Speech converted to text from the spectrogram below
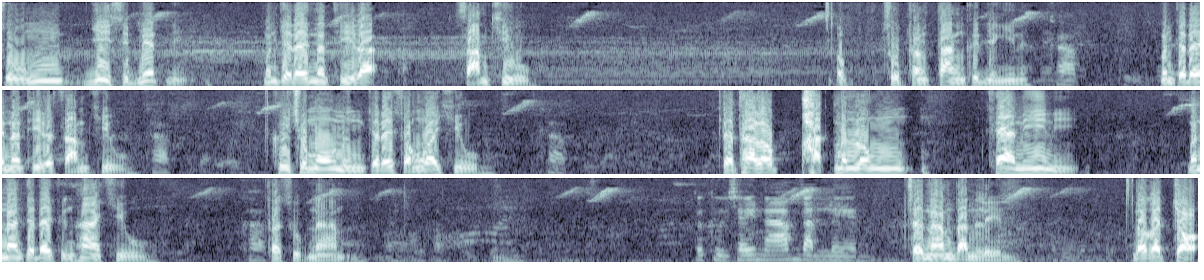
สูงยี่สิบเมตรนี่ มันจะได้นาทีละสามคิวเอาสูบทางตั้งขึ้นอย่างนี้นะ ครับ มันจะได้นาทีละสามคิว ครับ คือชั่วโมงหนึ่งจะได้สองร้อยคิว ครับ แต่ถ้าเราผลักมันลงแค่นี้นี่ มันน่าจะได้ถึงห้าคิว ครับ ถ้าสูบน้ำอ๋อครับก็คือใช้น้ำดันเลน ใช้น้ำดันเลน แล้วก็เจาะ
